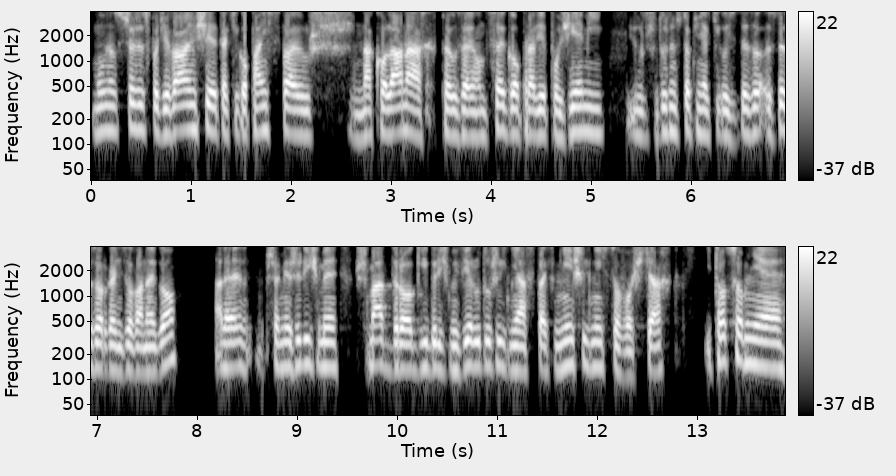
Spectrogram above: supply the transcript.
Mówiąc szczerze, spodziewałem się takiego państwa już na kolanach, pełzającego prawie po ziemi, już w dużym stopniu jakiegoś zdezorganizowanego, ale przemierzyliśmy szmat drogi, byliśmy w wielu dużych miastach, mniejszych miejscowościach i to, co mnie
